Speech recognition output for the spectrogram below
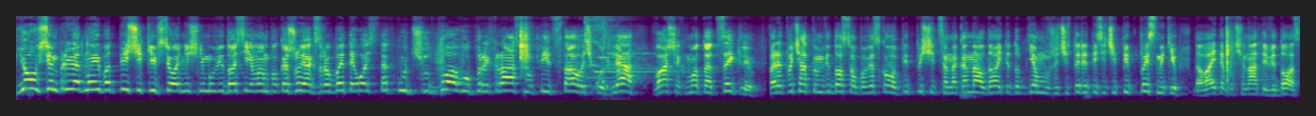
Йоу, всім привіт, мої підписчики! В сьогоднішньому відосі я вам покажу, як зробити ось таку чудову, прекрасну підставочку для ваших мотоциклів. Перед початком відосу обов'язково підпишіться на канал. Давайте доб'ємо вже 4000 підписників. Давайте починати відос.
